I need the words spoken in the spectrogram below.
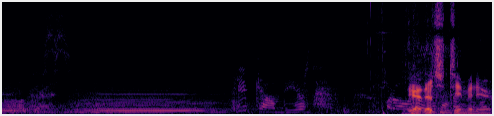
Progress. Keep calm, dears. Yeah, there's a team in here.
